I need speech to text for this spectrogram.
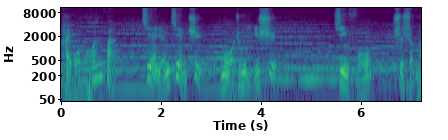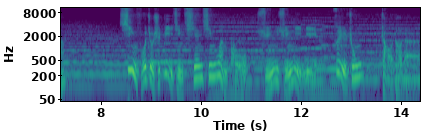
太过宽泛，见仁见智。莫衷一是。幸福是什么？幸福就是历尽千辛万苦，寻寻觅觅，最终找到的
